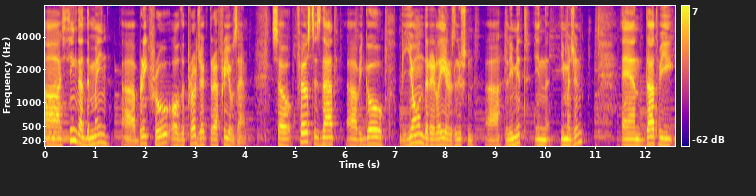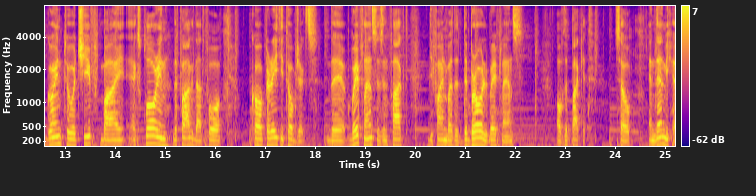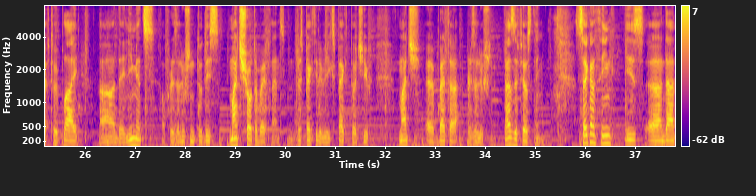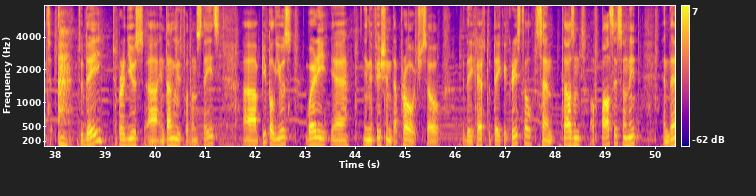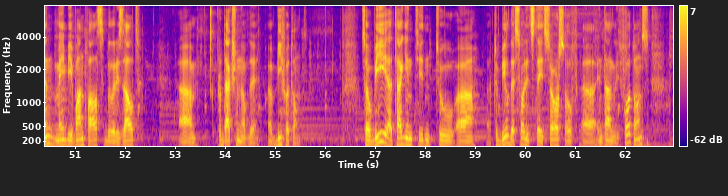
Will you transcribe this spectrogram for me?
I think that the main uh, breakthrough of the project, there are three of them. So first is that uh, we go beyond the Rayleigh resolution uh, limit in imaging and that we're going to achieve by exploring the fact that for cooperated objects the wavelength is in fact defined by the de Broglie wavelength of the packet. So and then we have to apply uh, the limits of resolution to this much shorter wavelengths. And respectively, we expect to achieve much uh, better resolution. That's the first thing. Second thing is uh, that today, to produce uh, entangled photon states, uh, people use very inefficient approach. So they have to take a crystal, send thousands of pulses on it, and then maybe one pulse will result um, production of the biphoton. So we are targeting to, uh, to build a solid state source of uh, entangled photons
